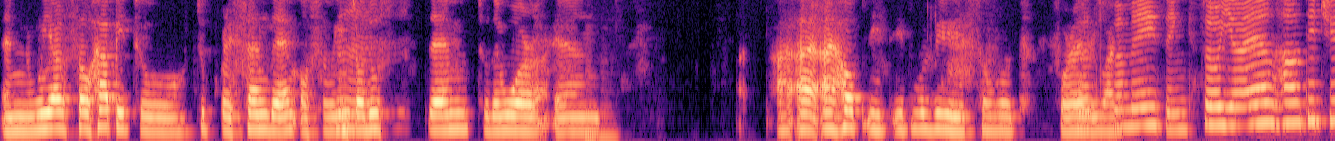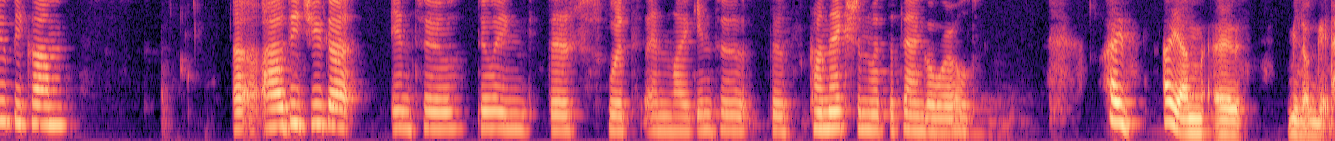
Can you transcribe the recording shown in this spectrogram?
and we are so happy to to present them, also Mm. introduce them to the world and. Mhm. I, I- I hope it, it will be so good for that's everyone. amazing. So, Yael, how did you become? Uh, how did you get into doing this with and like into this connection with the tango world? I I am a milonguera.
